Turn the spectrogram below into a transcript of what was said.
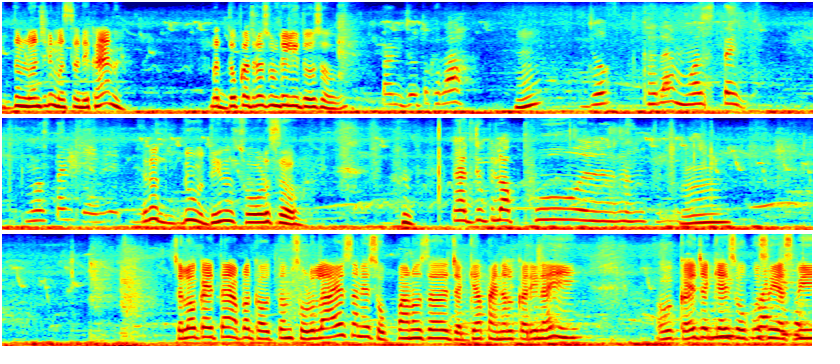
એકદમ લોન છે મસ્ત દેખાય ને? બધો કચરો સૂંટી લીધો છે હવે. પણ જો તો ખરા. હમ? જો ખરા મસ્ત મસ્ત એ તો દૂધીનો છોડ છે. પેલો ફૂલ. હમ. ચલો કઈ ત્યાં આપણે ગૌતમ સોડું લાવ્યો છે ને સોંપવાનો છે જગ્યા ફાઇનલ કરી નહીં. હવે કઈ જગ્યાએ સોંપું છું એસબી?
